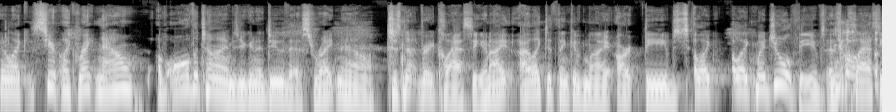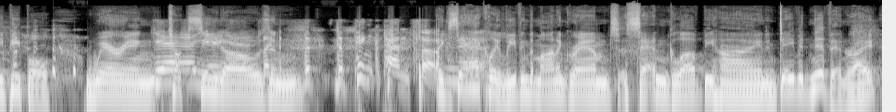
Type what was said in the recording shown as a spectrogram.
of like, ser- like right now, of all the times you're going to do this, right now, just not very classy. And I, I like to think of my art thieves, like like my jewel thieves, as classy people wearing yeah, tuxedos yeah, yeah. Like and the, the, the Pink Panther. Exactly, leaving the monogrammed satin glove behind, and David Niven, right?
